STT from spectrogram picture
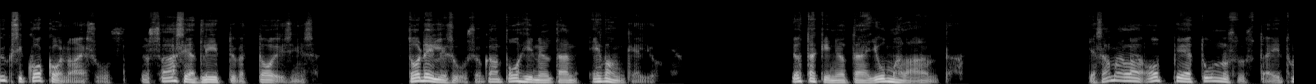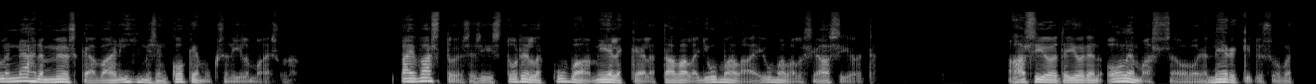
yksi kokonaisuus, jossa asiat liittyvät toisiinsa. Todellisuus, joka on pohjimmiltaan evankeliumia. Jotakin, jota Jumala antaa. Ja samalla oppia ja tunnustusta ei tule nähdä myöskään vain ihmisen kokemuksen ilmaisuna. Päinvastoin se siis todella kuvaa mielekkäällä tavalla Jumalaa ja jumalallisia asioita. Asioita, joiden olemassaolo ja merkitys ovat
